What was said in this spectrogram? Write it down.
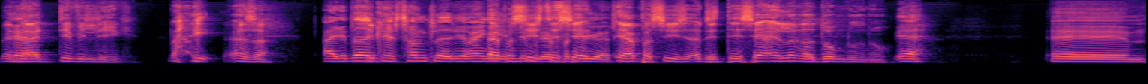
Men Ja. nej, det ville det ikke. Nej, Altså, ej, det er bedre at kaste håndklædet i ringen, ja, inden det præcis, bliver det for ser, dyrt. ja, præcis, og det, det ser allerede dumt ud nu. Ja. Øh,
